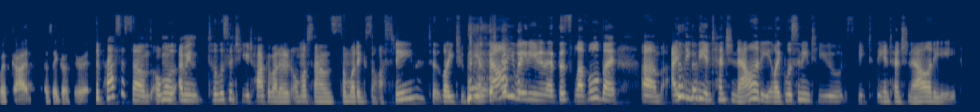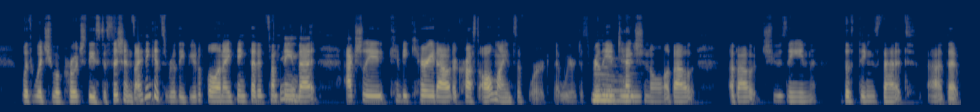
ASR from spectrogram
with god as i go through it the process sounds almost i mean to listen to you talk about it it almost sounds somewhat exhausting to like to be evaluating it at this level but um i think the intentionality like listening to you speak to the intentionality with which you approach these decisions i think it's really beautiful and i think that it's something Thanks. that actually can be carried out across all lines of work that we're just really Mm. intentional about about choosing the things that uh, that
